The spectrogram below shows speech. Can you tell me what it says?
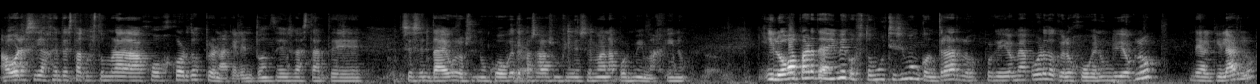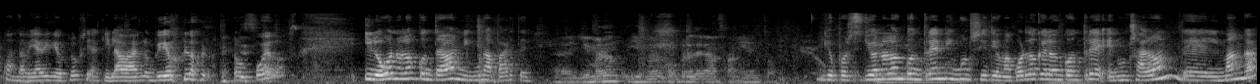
ahora sí la gente está acostumbrada a juegos cortos, pero en aquel entonces gastarte 60 euros en un juego que te pasabas un fin de semana, pues me imagino. Y luego aparte a mí me costó muchísimo encontrarlo, porque yo me acuerdo que lo jugué en un videoclub, de alquilarlo, cuando había videoclubs y alquilabas los, video, los, los juegos, y luego no lo encontraba en ninguna parte. Eh, Yo me, lo, yo me lo compré de lanzamiento. Yo pues yo no lo encontré en ningún sitio. Me acuerdo que lo encontré en un salón del manga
